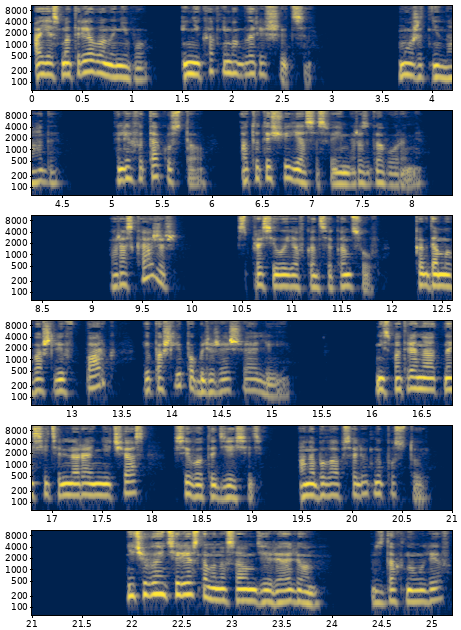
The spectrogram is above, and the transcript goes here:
А я смотрела на него и никак не могла решиться. Может, не надо? Лев и так устал, а тут еще я со своими разговорами. «Расскажешь?» — спросила я в конце концов, когда мы вошли в парк и пошли по ближайшей аллее. Несмотря на относительно ранний час, всего-то десять, она была абсолютно пустой. «Ничего интересного на самом деле, Ален», — вздохнул Лев,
